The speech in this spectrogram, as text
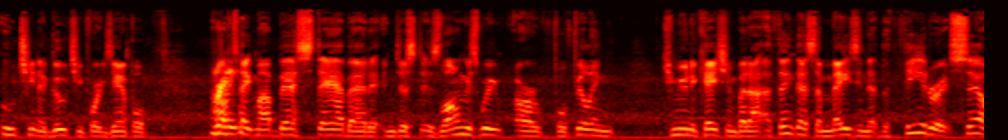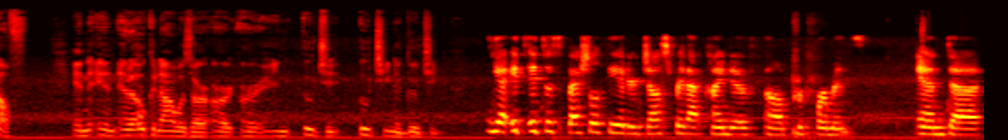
Uchinaguchi, for example, I'll take my best stab at it and just as long as we are fulfilling communication. But I, I think that's amazing that the theater itself in, in, in Okinawa's are, are, are in Uchi, Uchinaguchi. Yeah, it's it's a special theater just for that kind of uh, performance, and uh,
